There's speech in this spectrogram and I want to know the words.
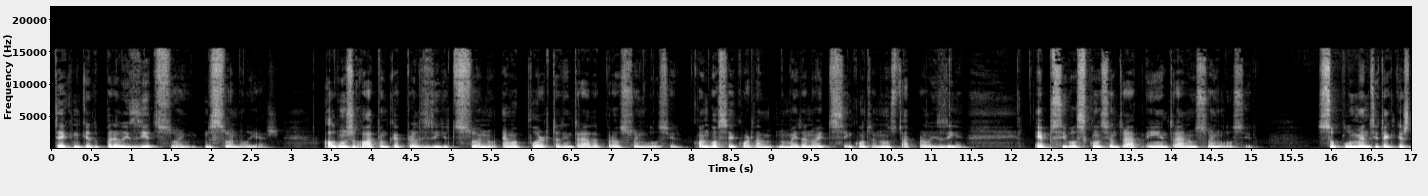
Técnica de paralisia de, sonho, de sono, aliás. Alguns relatam que a paralisia de sono é uma porta de entrada para o sonho lúcido. Quando você acorda no meio da noite e se encontra num estado de paralisia, é possível se concentrar e entrar num sonho lúcido. Suplementos e técnicas,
